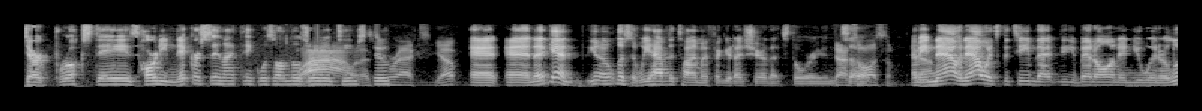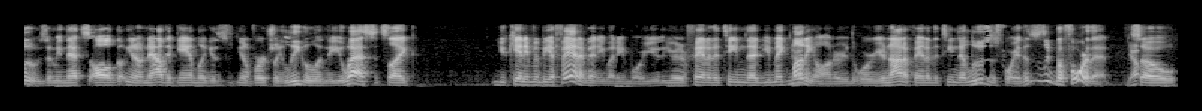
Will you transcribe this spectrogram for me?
Derrick Brooks days. Hardy Nickerson, I think, was on those early teams that's too. correct. Yep. And and again, you know, listen, we have the time. I figured I'd share that story. And That's so, awesome. I mean, now now it's the team that you bet on and you win or lose. I mean, that's all. You know, now the gambling is you know virtually legal in the U.S. It's like you can't even be a fan of anybody anymore. You, you're a fan of the team that you make Yep. money on, or or you're not a fan of the team that loses for you. This is like before then. Yep. So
